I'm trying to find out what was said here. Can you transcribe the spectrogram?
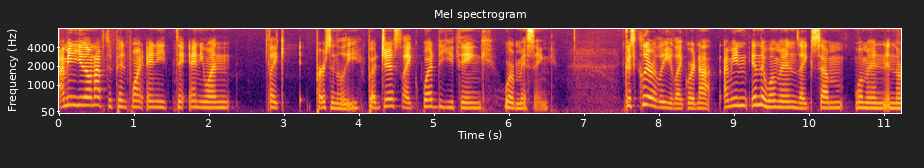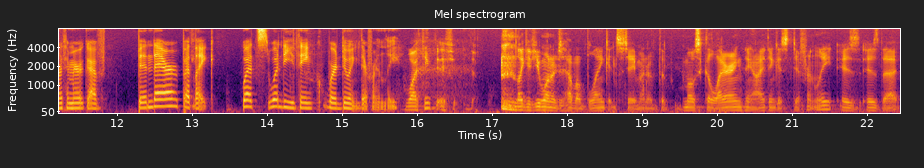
I mean, you don't have to pinpoint any th- anyone like personally, but just like, what do you think we're missing? Because clearly, like, we're not. I mean, in the women's, like, some women in North America have been there, but like, what's what do you think we're doing differently? Well, I think if, like, if you wanted to just have a blanket statement of the most glaring thing I think is differently is is that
